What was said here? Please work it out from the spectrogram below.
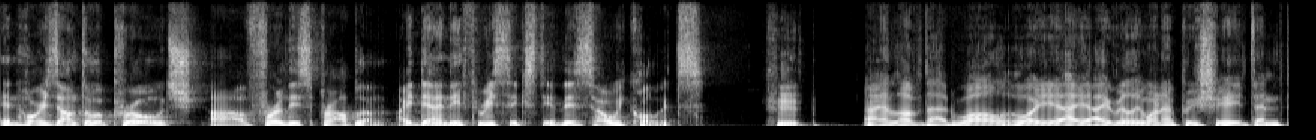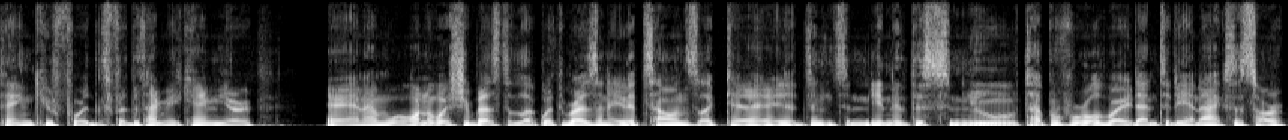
an horizontal approach uh, for this problem. Identity 360. This is how we call it. Hmm. I love that. Well, Roy, I, I really want to appreciate and thank you for the, for the time you came here. And I want to wish you best of luck with Rezonate. It sounds like uh, it's, it's in, in this new type of world where identity and access are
